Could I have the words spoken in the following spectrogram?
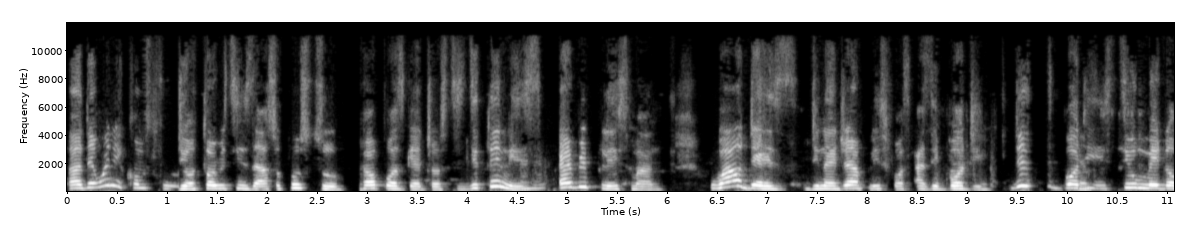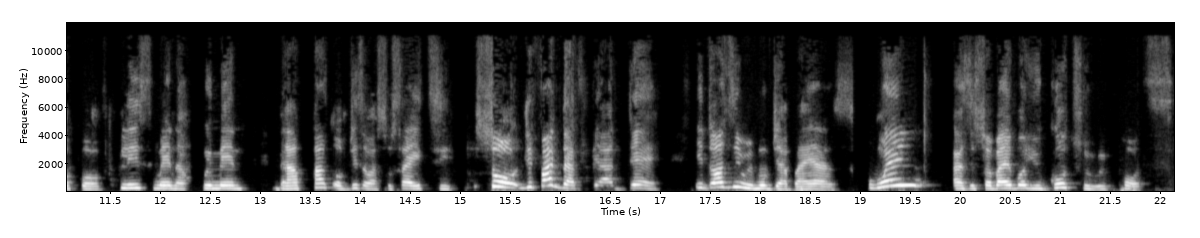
And then when it comes to the authorities that are supposed to help us get justice, the thing is, mm-hmm. every policeman, while there's the Nigerian police force as a body, this body yeah. is still made up of policemen and women that are part of this our society. So the fact that they are there, it doesn't remove their bias. When, as a survivor, you go to reports,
